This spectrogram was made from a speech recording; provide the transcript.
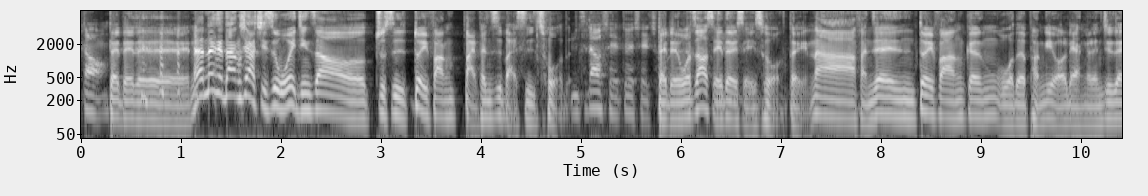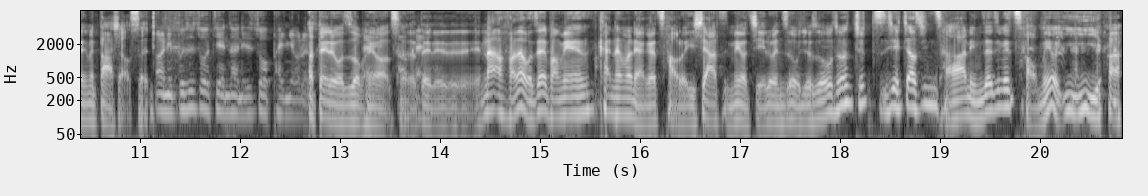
懂。对对对对对，那 那个当下其实我已经知道，就是对方百分之百是错的。你知道谁对谁错？对对，我知道谁对谁错。对，那反正对方跟我的朋友两个人就在那边大小声。哦，你不是坐计程车，你是坐朋友的车。啊，对对，我是坐朋友的车。对对对对，那反正我在旁边看他们两个吵了一下子，没有结论之后，我就说：“我说就直接叫警察啊，你们在这边吵没有意义啊。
